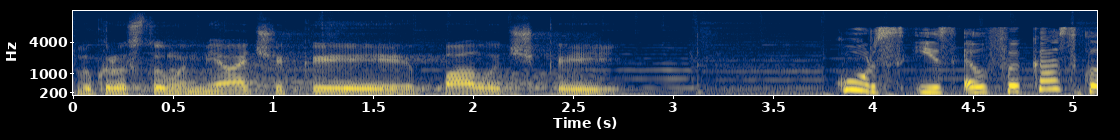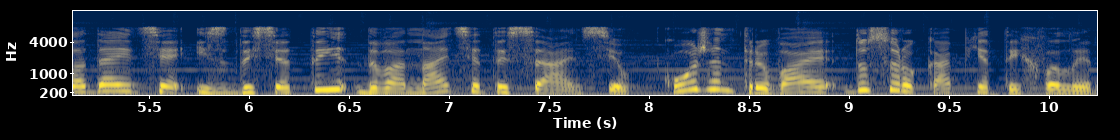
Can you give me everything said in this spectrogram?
використовуємо м'ячики, палочки. Курс із ЛФК складається із 10-12 сеансів. Кожен триває до 45 хвилин.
